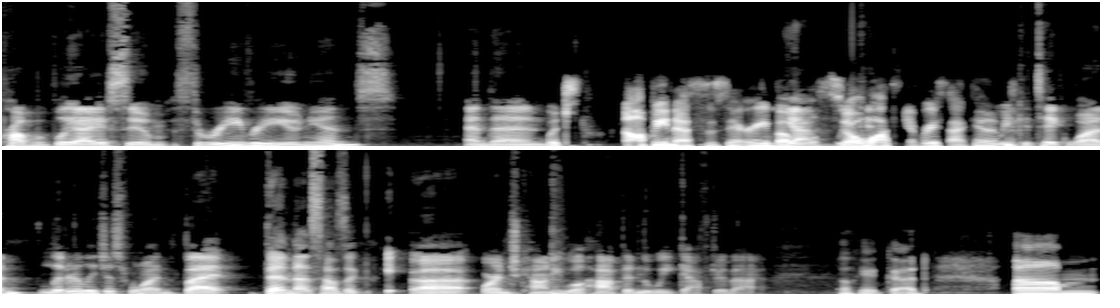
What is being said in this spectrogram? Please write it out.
probably, I assume, three reunions, and then which not be necessary, but Yeah, we'll we still could- watch every second. we could take one, literally just one, but then that sounds like uh, Orange County will happen the week after that. Okay, good. Um,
